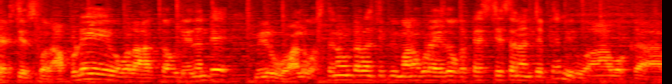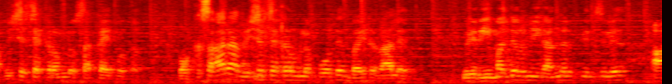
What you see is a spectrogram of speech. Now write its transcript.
సెట్ చేసుకోవాలి. అప్పుడే వాళ్ళు ఆగుతావు లేదంటే మీరు వాళ్ళు వస్తూనే ఉంటారని చెప్పి మనం కూడా ఏదో ఒక టెస్ట్ చేశానని చెప్తే మీరు ఆ ఒక విష చక్రంలో సక్ అయిపోతారు. ఒక్కసారి ఆ విష చక్రంలో పోతే బయట రాలేదు. మీరు ఈ మధ్యలో మీకు అందరికి తెలిసలేదు ఆ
